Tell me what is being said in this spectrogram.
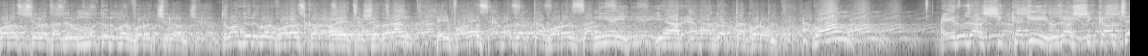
ফরজ ছিল, তাদের উম্মতের উপর ফরজ ছিল। তোমাদের উপর ফরজ করা হয়েছে। সুতরাং এই ফরজ এবাদতটা ফরজ জানিয়েই ইহার এবাদতটা করো। এবং এই রোজার শিক্ষা কি? রোজার শিক্ষা হচ্ছে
